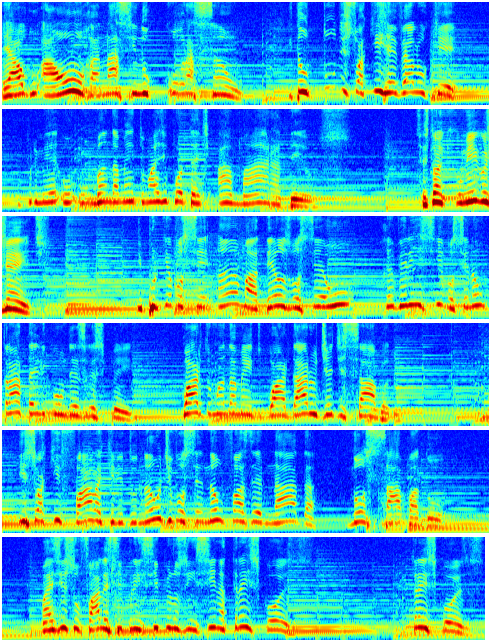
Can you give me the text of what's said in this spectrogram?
É algo, a honra nasce no coração. Então tudo isso aqui revela o que? O primeiro, o, o mandamento mais importante, amar a Deus. Vocês estão aqui comigo, gente? E porque você ama a Deus, você o reverencia, você não trata ele com desrespeito. Quarto mandamento: guardar o dia de sábado. Isso aqui fala, querido, não de você não fazer nada no sábado, mas isso fala, esse princípio nos ensina três coisas. Três coisas:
